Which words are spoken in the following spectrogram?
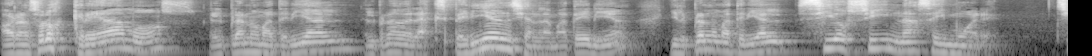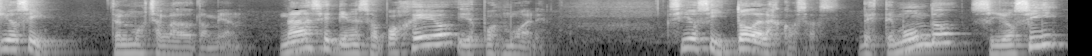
Ahora nosotros creamos el plano material, el plano de la experiencia en la materia, y el plano material sí o sí nace y muere. Sí o sí. Te lo charlado también. Nace, tiene su apogeo y después muere. Sí o sí, todas las cosas de este mundo, sí o sí,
